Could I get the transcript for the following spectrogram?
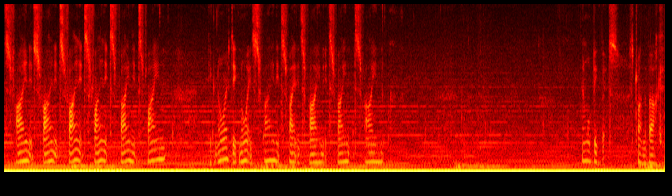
It's fine, it's fine, it's fine, it's fine, it's fine, it's fine. Ignore it, ignore it, it's fine, it's fine, it's fine, it's fine, it's fine. And more big bits. Let's try in the back.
